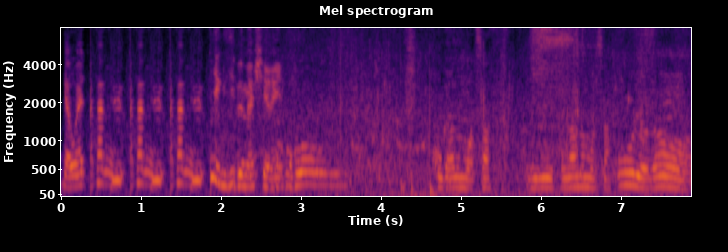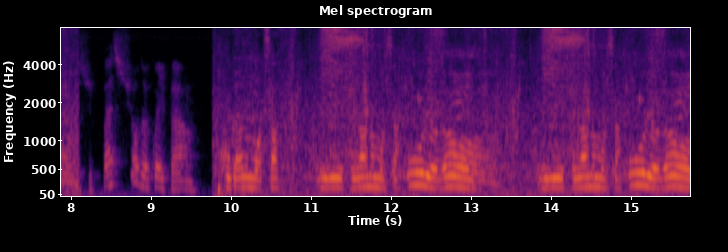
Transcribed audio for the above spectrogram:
Cacahuète, a pas pu, a pas pu, a pas pu. Exhibe, ma chérie? Regarde-moi ça. Regarde-moi ça. Oh là là. Je suis pas sûr de quoi il parle. Regarde-moi ça. Regarde-moi ça. Oh là là. Regarde-moi ça. Oh là là.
